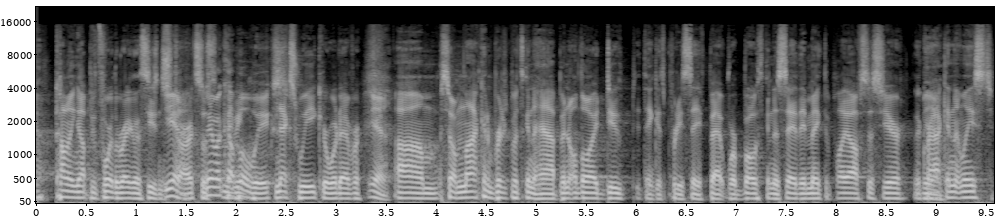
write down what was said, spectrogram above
Okay. Coming up before the regular season Yeah, starts. we have a couple of weeks. next week or whatever. Yeah. Um, so I'm not going to predict what's going to happen. Although I do think it's a pretty safe bet. We're both going to say they make the playoffs this year. The Kraken at least.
